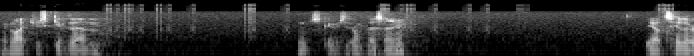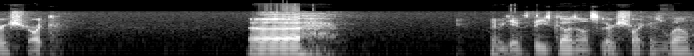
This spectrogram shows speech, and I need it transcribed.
we might just give them Oops, gave it to the wrong person anyway. The artillery strike. Uh, maybe give these guys an artillery strike as well.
